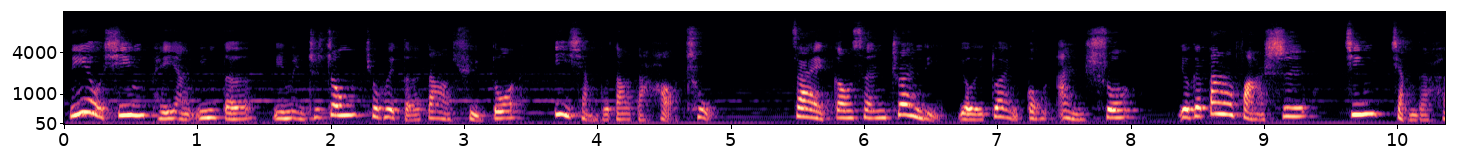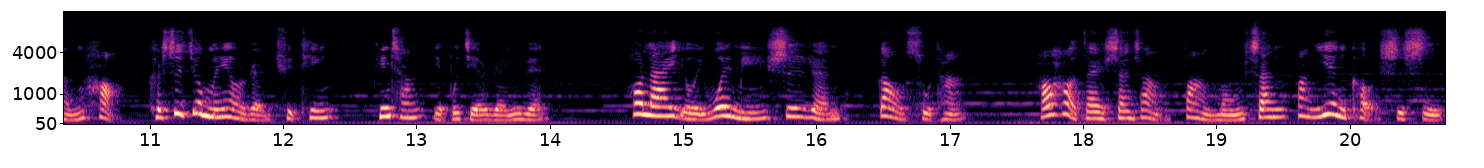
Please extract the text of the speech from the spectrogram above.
你有心培养阴德，冥冥之中就会得到许多意想不到的好处。在《高僧传》里有一段公案说，有个大法师经讲得很好，可是就没有人去听，平常也不结人缘。后来有一位名诗人告诉他，好好在山上放蒙山放堰口试试，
